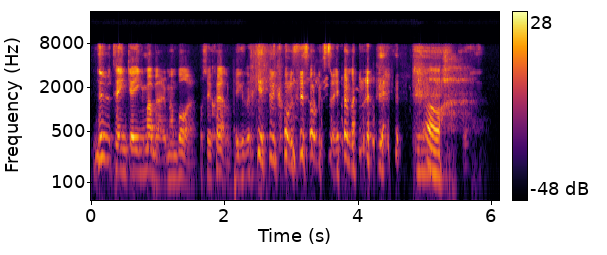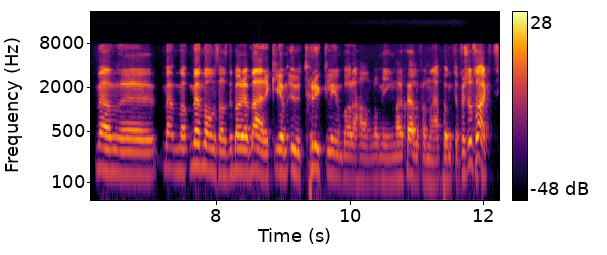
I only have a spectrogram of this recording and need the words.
nu tänker Ingmar Bergman bara på sig själv. Vilket är en konstig sak att säga. Men, Åh, men, eh, men, men någonstans, det börjar verkligen uttryckligen bara handla om Ingmar själv från den här punkten. För som sagt,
